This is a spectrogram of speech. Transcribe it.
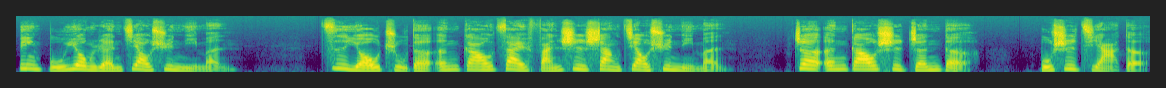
并不用人教训你们，自有主的恩高在凡事上教训你们。这恩高是真的，不是假的。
